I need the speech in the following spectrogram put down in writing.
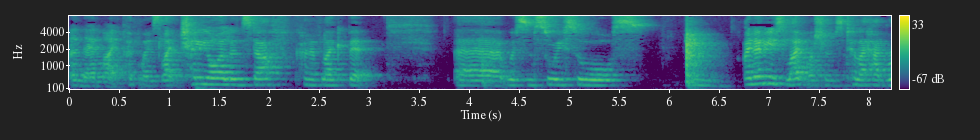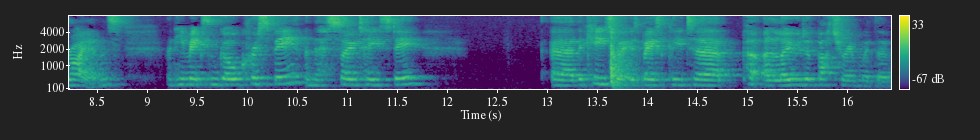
and then like put loads like chili oil and stuff, kind of like a bit uh, with some soy sauce. Mm. I never used light mushrooms until I had Ryan's and he makes them go crispy and they're so tasty. Uh, the key to it is basically to put a load of butter in with them.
